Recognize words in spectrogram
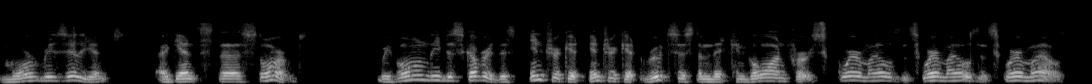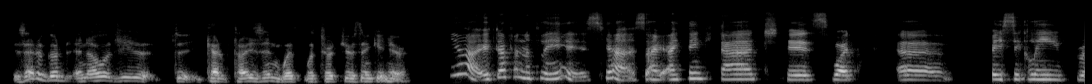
more resilient against uh, storms. We've only discovered this intricate, intricate root system that can go on for square miles and square miles and square miles. Is that a good analogy that kind of ties in with, with what you're thinking here? Yeah, it definitely is. Yes, I, I think that is what uh, basically uh,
